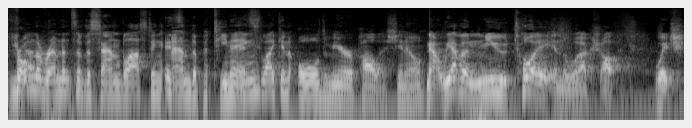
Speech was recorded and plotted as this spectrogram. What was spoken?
you from got- the remnants of the sandblasting and the patinaing. It's like an old mirror polish, you know? Now, we have a new toy in the workshop, which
